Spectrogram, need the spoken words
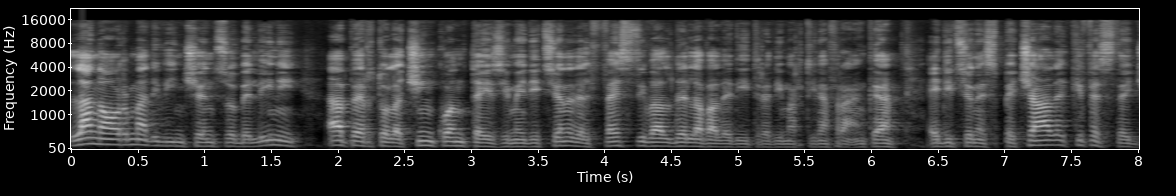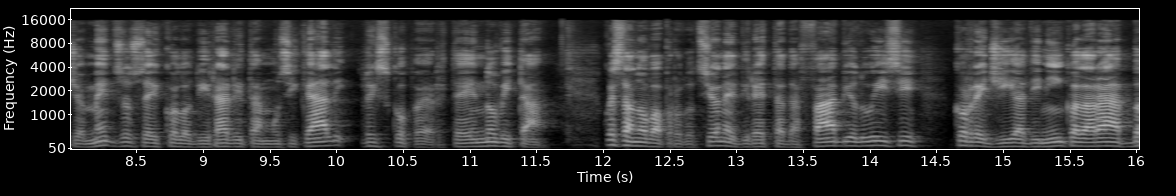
La norma di Vincenzo Bellini ha aperto la cinquantesima edizione del Festival della Valle d'Itria di Martina Franca, edizione speciale che festeggia mezzo secolo di rarità musicali, riscoperte e novità. Questa nuova produzione è diretta da Fabio Luisi, con regia di Nicola Rabb,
